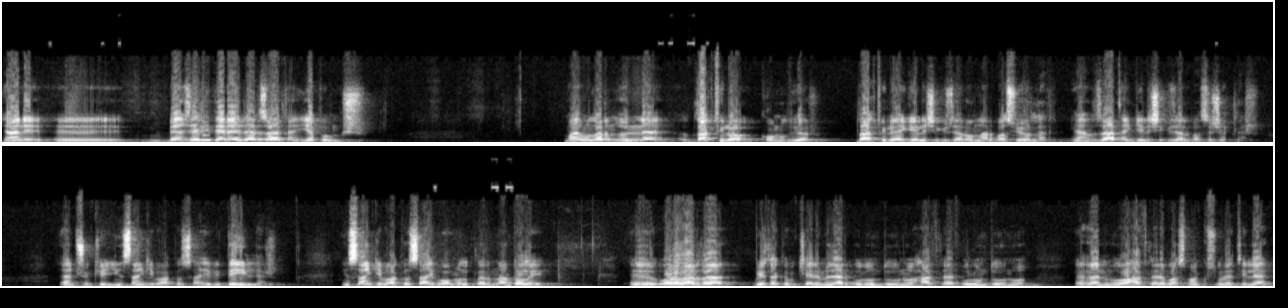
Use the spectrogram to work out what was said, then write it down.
Yani e, benzeri deneyler zaten yapılmış. Maymunların önüne daktilo konuluyor. Daktiloya gelişi güzel onlar basıyorlar. Yani zaten gelişi güzel basacaklar. Yani çünkü insan gibi akıl sahibi değiller. İnsan gibi akıl sahibi olmadıklarından dolayı e, oralarda bir takım kelimeler bulunduğunu, harfler bulunduğunu, efendim o harflere basmak suretiyle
